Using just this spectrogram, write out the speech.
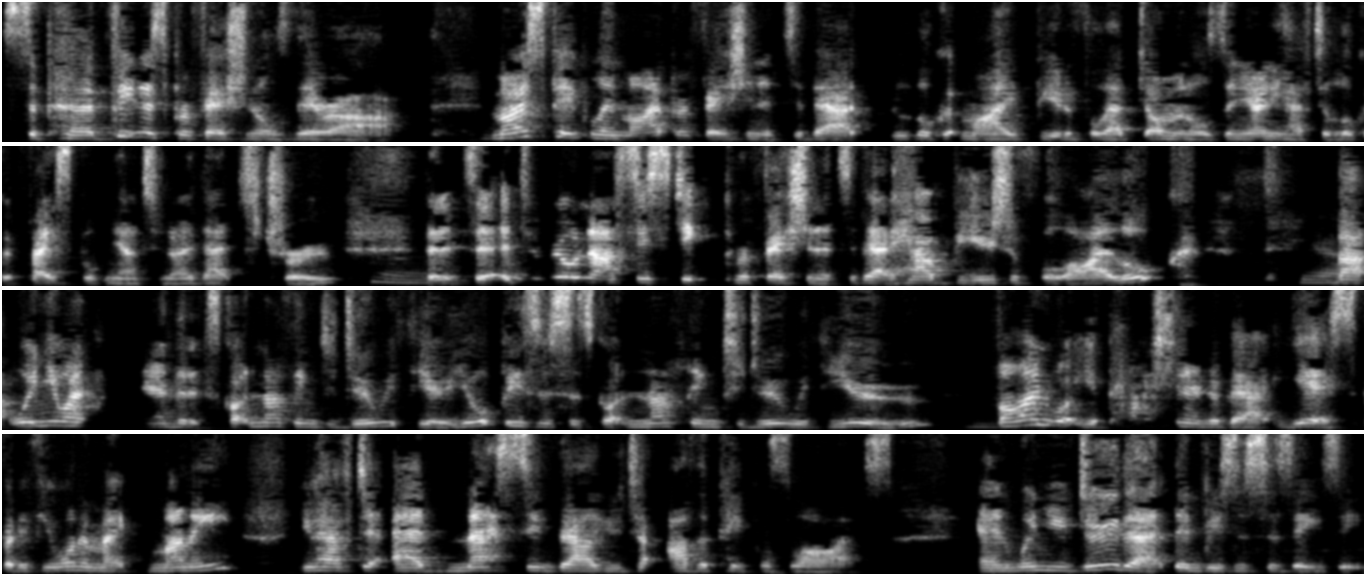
superb fitness professionals there are Most people in my profession, it's about look at my beautiful abdominals, and you only have to look at Facebook now to know that's true. Mm. That it's a, it's a real narcissistic profession. It's about how beautiful I look. Yeah. But when you understand that it's got nothing to do with you, your business has got nothing to do with you. Mm. Find what you're passionate about, yes. But if you want to make money, you have to add massive value to other people's lives. And when you do that, then business is easy.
